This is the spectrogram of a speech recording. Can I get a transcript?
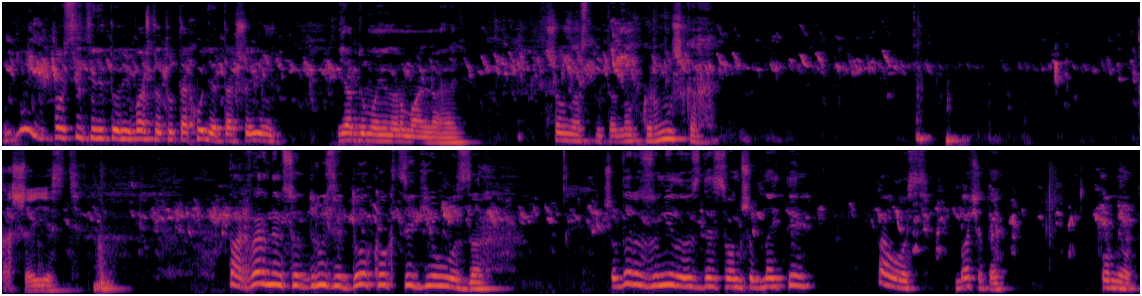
Ну, по всій території, бачите, тут ходять, так що їм, я думаю, нормально. геть. Що в нас тут? Ну, в кормушках. Та ще є. Так, вернемося, друзі, до кокцидіоза. Щоб ви розуміли, ось десь вам, щоб знайти. Та ось, бачите, помет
